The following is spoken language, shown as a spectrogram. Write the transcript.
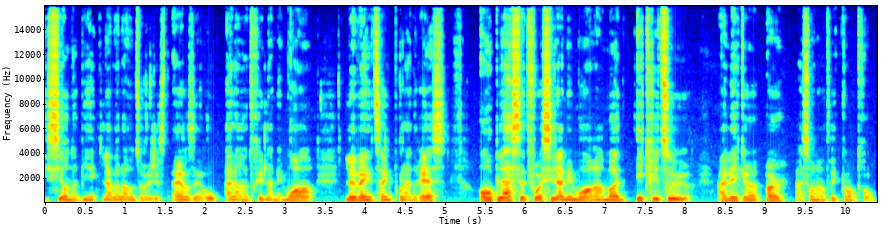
Ici, on a bien la valeur du registre R0 à l'entrée de la mémoire, le 25 pour l'adresse. On place cette fois-ci la mémoire en mode écriture avec un 1 à son entrée de contrôle.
